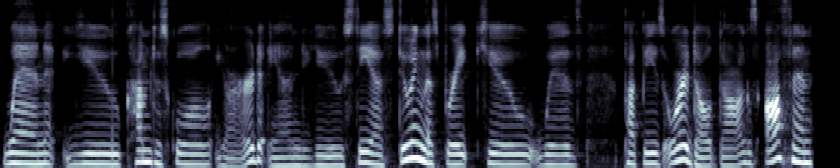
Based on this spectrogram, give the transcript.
when you come to school yard and you see us doing this break cue with puppies or adult dogs, often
